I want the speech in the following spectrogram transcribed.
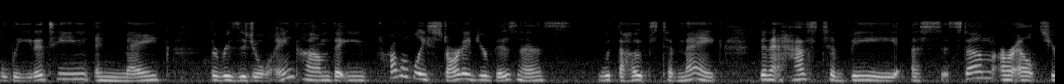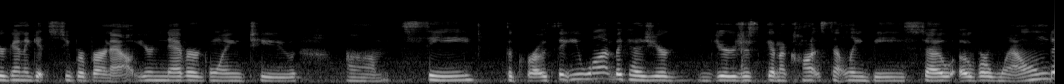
lead a team and make the residual income that you probably started your business with the hopes to make, then it has to be a system or else you're going to get super burnout. You're never going to um, see the growth that you want because you're you're just going to constantly be so overwhelmed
